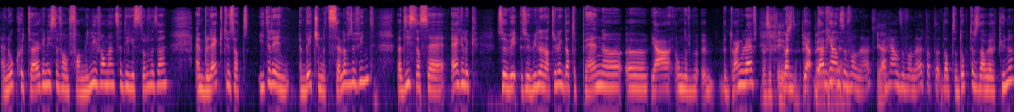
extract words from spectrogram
En ook getuigenissen van familie van mensen die gestorven zijn. En blijkt dus dat iedereen een beetje hetzelfde vindt. Dat is dat zij eigenlijk... Ze, we- ze willen natuurlijk dat de pijn eh, eh, ja, onder eh, bedwang blijft. Dat is het Maar eerste. ja, hè, daar gaan ze vanuit. Ja? Daar gaan ze vanuit dat de, dat de dokters dat wel kunnen.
